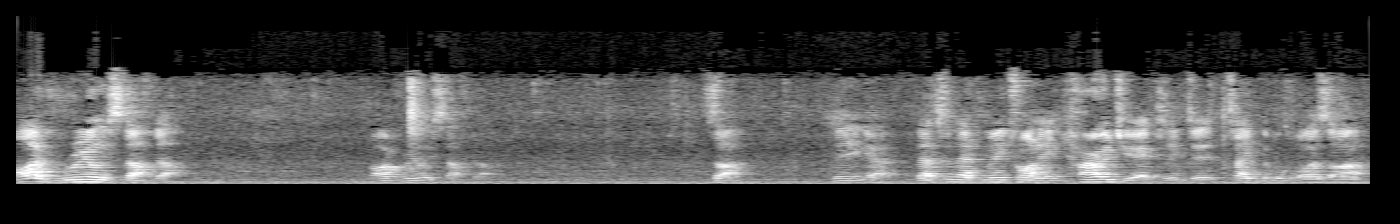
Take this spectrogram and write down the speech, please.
I've really stuffed up. I've really stuffed up. So, there you go. That's, what that's me trying to encourage you actually to take the book of Isaiah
